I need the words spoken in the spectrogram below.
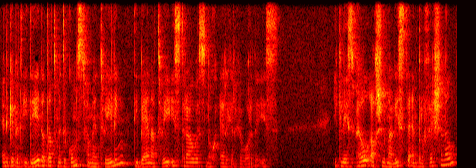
En ik heb het idee dat dat met de komst van mijn tweeling, die bijna twee is trouwens, nog erger geworden is. Ik lees wel als journaliste en professional,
